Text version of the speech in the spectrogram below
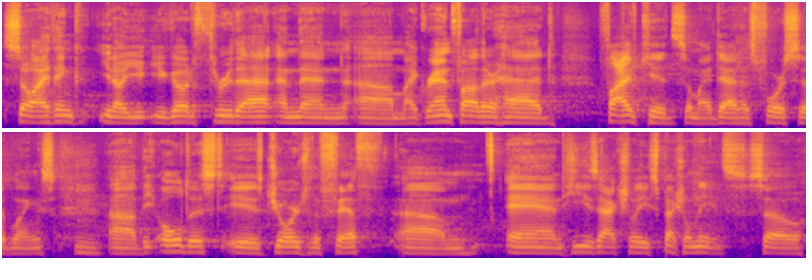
so I think you know you, you go through that, and then uh, my grandfather had five kids, so my dad has four siblings. Uh, the oldest is George V, um, and he's actually special needs. So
